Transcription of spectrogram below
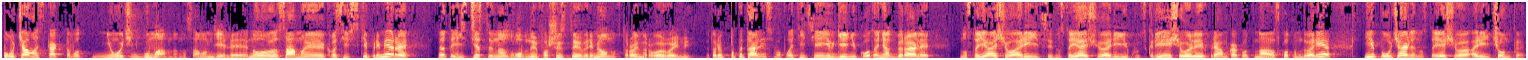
получалось как-то вот не очень гуманно на самом деле. Ну, самые классические примеры это, естественно, злобные фашисты времен Второй мировой войны, которые попытались воплотить себе Евгенику. Вот они отбирали настоящего арийца, настоящую арийку, скрещивали их прямо как вот на скотном дворе и получали настоящего арийчонка.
